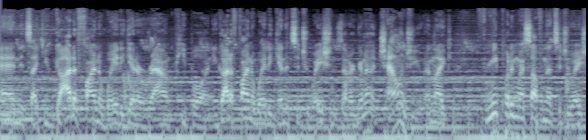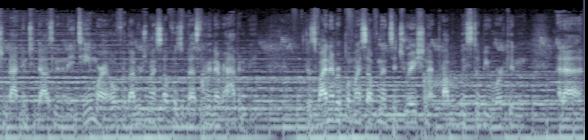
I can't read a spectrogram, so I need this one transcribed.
And it's like you got to find a way to get around people and you got to find a way to get in situations that are to challenge you. And like for me putting myself in that situation back in 2018 where I overleveraged myself was the best thing that ever happened to me. Because if I never put myself in that situation, I'd probably still be working at a,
